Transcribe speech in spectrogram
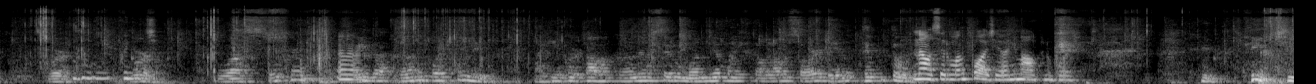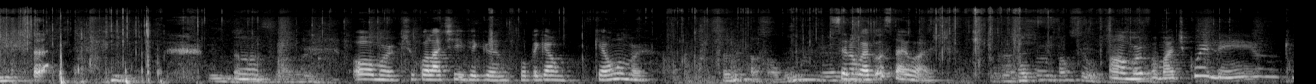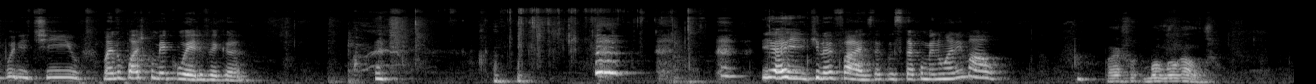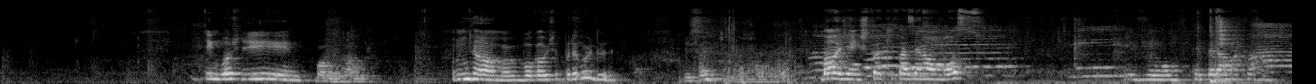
amor, amor. O açúcar vem da cana e pode comer. Aí quem cortava a cana era o ser humano, minha mãe ficava lá no sol ardendo o tempo todo. Não, o ser humano pode, é o animal que não pode. Entendi. Ô, amor, chocolate vegano. Vou pegar um. Quer um, amor? Você vai passar alguma? né? Você não vai gostar, eu acho. Eu quero só experimentar o seu. Ó, amor, formato de coelhinho. Que bonitinho. Mas não pode comer coelho vegano. e aí, o que nós faz? Você tá comendo um animal. Vai, bombom gaúcho. Tem gosto de... Bombom gaúcho. Não, amor, o bogaúcho é pura gordura. Isso aí? Bom, gente, tô aqui fazendo almoço. E vou temperar o macarrão.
